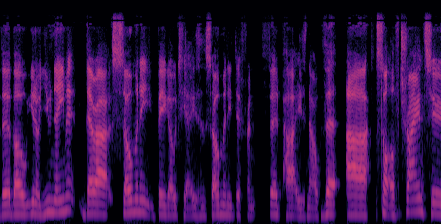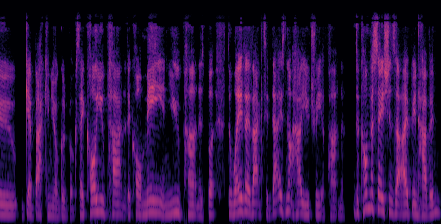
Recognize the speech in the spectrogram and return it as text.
Vrbo, you know, you name it. There are so many big OTAs and so many different third parties now that are sort of trying to get back in your good books. They call you partners, they call me and you partners, but the way they've acted, that is not how you treat a partner. The conversations that I've been having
